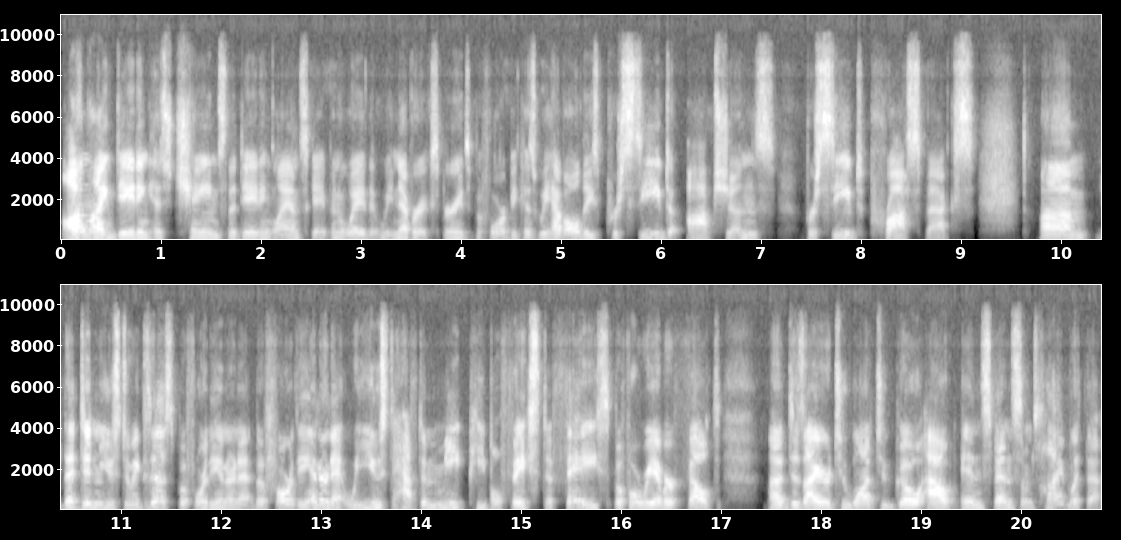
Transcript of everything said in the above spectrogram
online dating has changed the dating landscape in a way that we never experienced before because we have all these perceived options, perceived prospects, um, that didn't used to exist before the internet. Before the internet, we used to have to meet people face to face before we ever felt a desire to want to go out and spend some time with them.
